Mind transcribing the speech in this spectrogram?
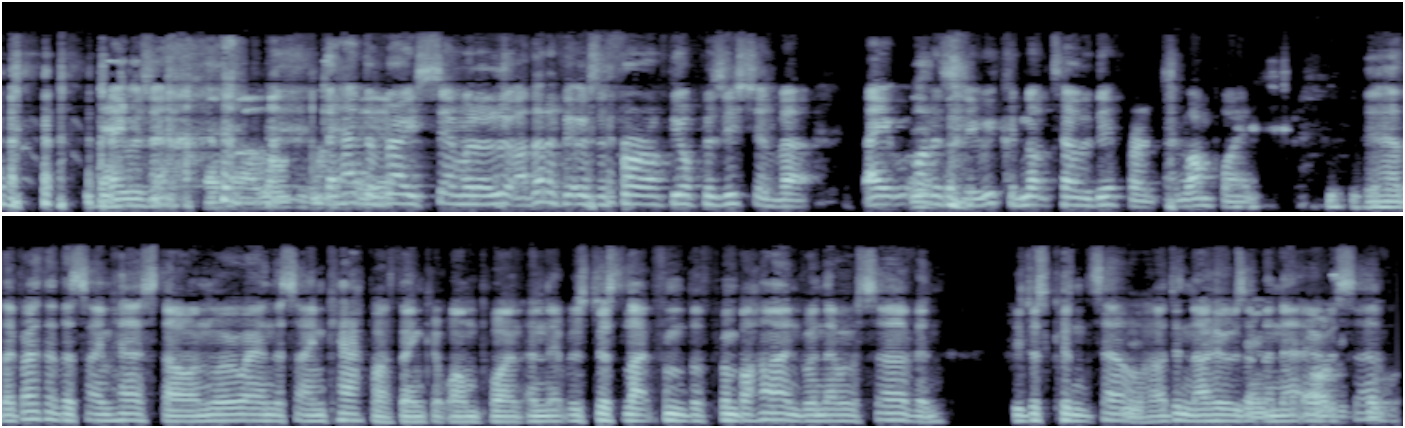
they was uh, they had the very similar look. I don't know if it was to throw off the opposition, but they honestly we could not tell the difference at one point. Yeah, they both had the same hairstyle and we were wearing the same cap, I think, at one point. And it was just like from the from behind when they were serving, you just couldn't tell. I didn't know who was at the net, who was serving.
